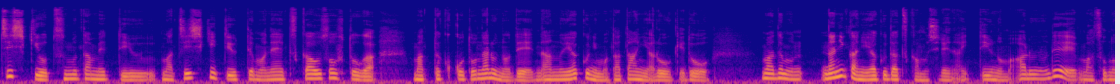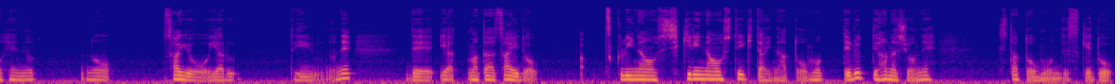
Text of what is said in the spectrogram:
知識を積むためっていう、まあ知識って言ってもね、使うソフトが全く異なるので、何の役にも立たんやろうけど、まあでも何かに役立つかもしれないっていうのもあるので、まあその辺のの作業をやるっていうのね、で、や、また再度作り直し、仕切り直していきたいなと思ってるって話をね、したと思うんですけど、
